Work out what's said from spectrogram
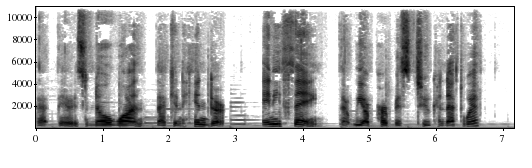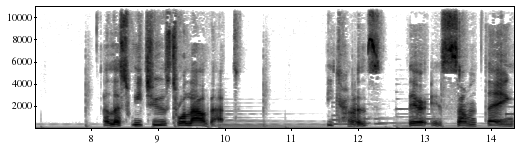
that there is no one that can hinder anything that we are purposed to connect with unless we choose to allow that. Because there is something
